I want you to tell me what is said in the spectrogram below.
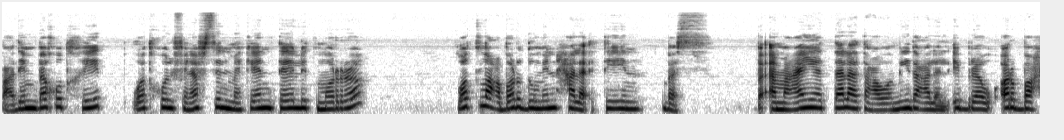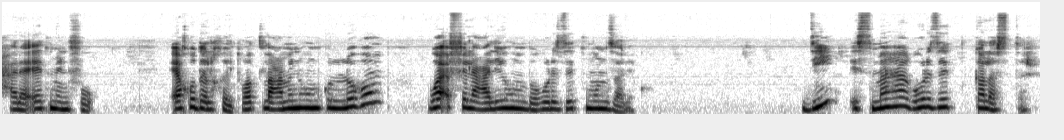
بعدين باخد خيط وادخل في نفس المكان تالت مرة واطلع برضو من حلقتين بس. بقى معايا تلات عواميد على الإبرة وأربع حلقات من فوق. آخد الخيط واطلع منهم كلهم واقفل عليهم بغرزة منزلقة. دي اسمها غرزة cluster.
